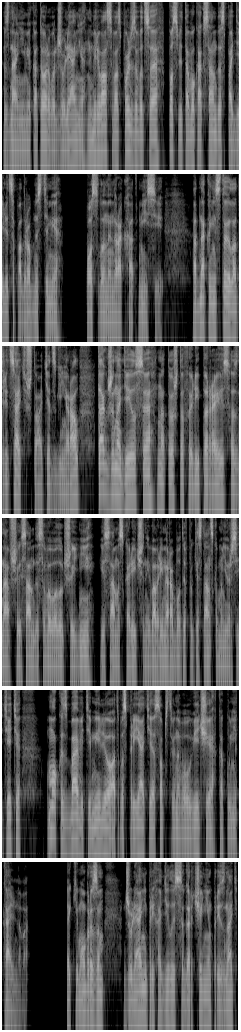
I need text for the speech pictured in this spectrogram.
знаниями которого Джулиани намеревался воспользоваться после того, как Сандос поделится подробностями посланной на Ракхат миссии. Однако не стоило отрицать, что отец-генерал также надеялся на то, что Филипп Рейс, знавший Сандоса в его лучшие дни и сам искалеченный во время работы в Пакистанском университете, мог избавить Эмилио от восприятия собственного увечья как уникального. Таким образом, Джулиане приходилось с огорчением признать,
